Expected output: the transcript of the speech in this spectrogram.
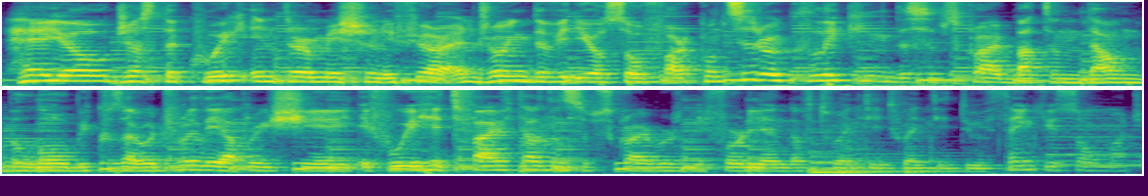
Hey yo, just a quick intermission if you are enjoying the video so far far, consider clicking the subscribe button down below because I would really appreciate if we hit 5000 subscribers before the end of 2022. Thank you so much.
